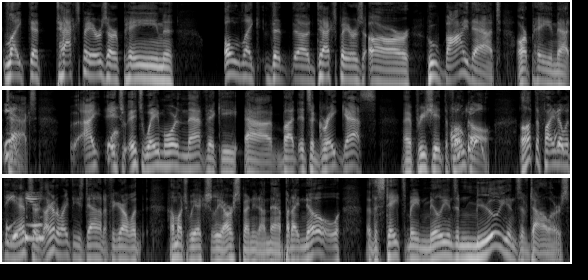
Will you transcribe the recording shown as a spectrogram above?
Like that taxpayers are paying. Oh, like the uh, taxpayers are who buy that are paying that Yeah. tax. I it's it's way more than that, Vicky. Uh, but it's a great guess. I appreciate the phone Okay. call. I'll have to find out what the thank answer is. I got to write these down to figure out what how much we actually are spending on that. But I know that the state's made millions and millions of dollars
